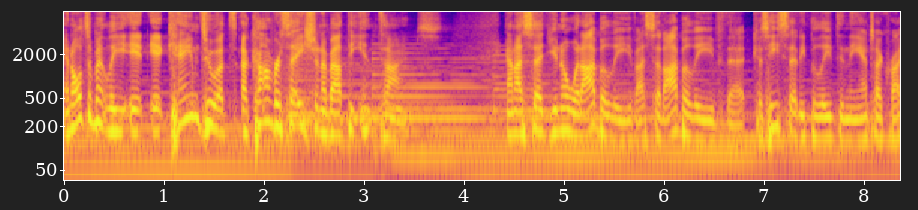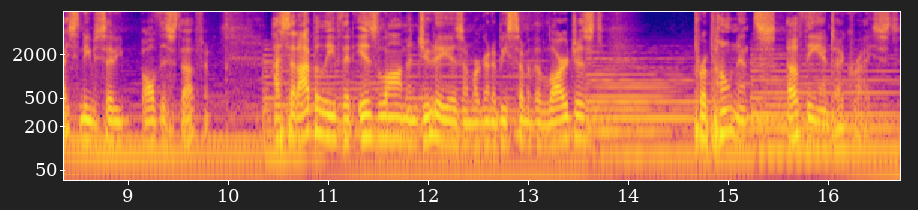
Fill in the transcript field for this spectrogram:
and ultimately it, it came to a, a conversation about the end times. And I said, you know what I believe? I said, I believe that, because he said he believed in the Antichrist and he said he, all this stuff. And I said, I believe that Islam and Judaism are going to be some of the largest proponents of the Antichrist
